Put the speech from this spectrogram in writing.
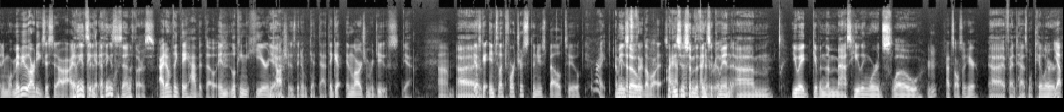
anymore? Maybe it already existed. I, I, I, don't think it's. they get it I think it's anymore. the Xanathar's. I don't think they have it though. In looking here in Yeah. Tasha's, they don't get that. They get enlarge and reduce. Yeah. Um, Uh, they also get intellect fortress, the new spell too. right. I mean, that's so third level. So I- these I'm are some of the things that come really. in. Um, UA given them mass healing words, slow, Mhm. That's also here. uh, phantasmal killer. Yep.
